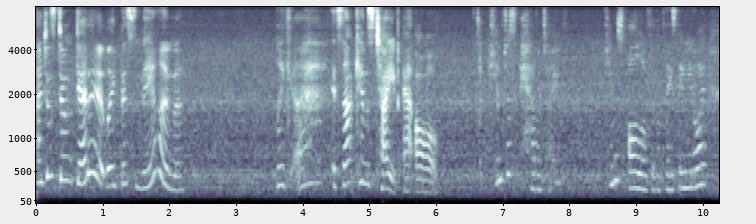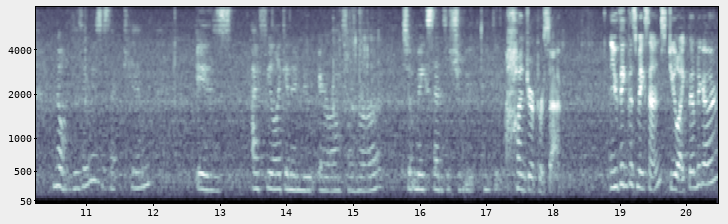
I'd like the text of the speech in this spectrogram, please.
I just don't get it. Like this man. Like uh, it's not Kim's type at all. Kim doesn't have a type. Kim is all over the place, and you know what? No, the thing is, is that Kim is. I feel like in a new era for her, so it makes sense it should be Hundred percent. You think this makes sense? Do you like them together?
